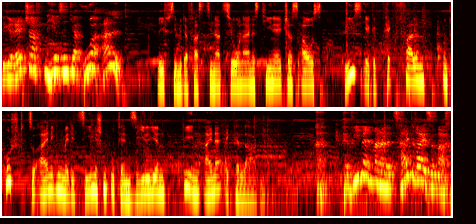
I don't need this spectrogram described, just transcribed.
die Gerätschaften hier sind ja uralt, rief sie mit der Faszination eines Teenagers aus, ließ ihr Gepäck fallen und huschte zu einigen medizinischen Utensilien, die in einer Ecke lagen. Wie wenn man eine Zeitreise macht.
